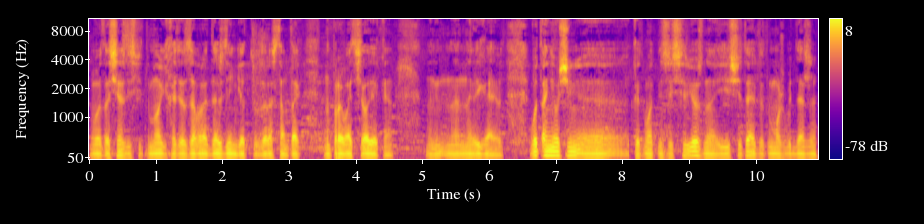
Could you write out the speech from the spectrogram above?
Вот. А сейчас действительно многие хотят забрать даже деньги оттуда, раз там так на права человека налегают. Вот они очень э, к этому отнеслись серьезно и считают это, может быть, даже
